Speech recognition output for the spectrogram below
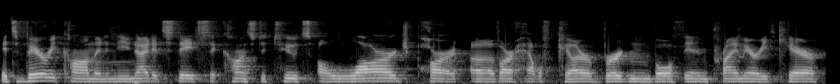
It's very common in the United States. It constitutes a large part of our healthcare burden, both in primary care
